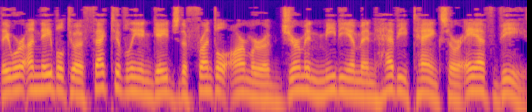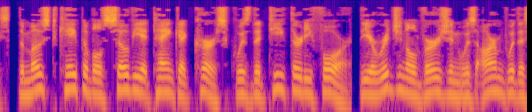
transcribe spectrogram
they were unable to effectively engage the frontal armor of German medium and heavy tanks or AFVs. The most capable Soviet tank at Kursk was the T-34. The original version was armed with a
